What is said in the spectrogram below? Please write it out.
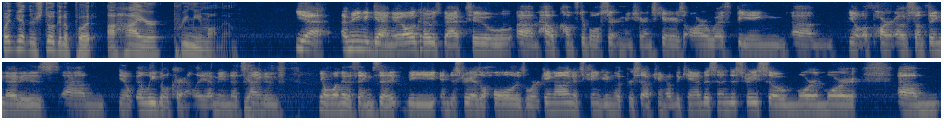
But yet they're still going to put a higher premium on them. Yeah, I mean, again, it all goes back to um, how comfortable certain insurance carriers are with being, um, you know, a part of something that is, um, you know, illegal currently. I mean, that's yeah. kind of you know one of the things that the industry as a whole is working on it's changing the perception of the cannabis industry. So more and more um,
